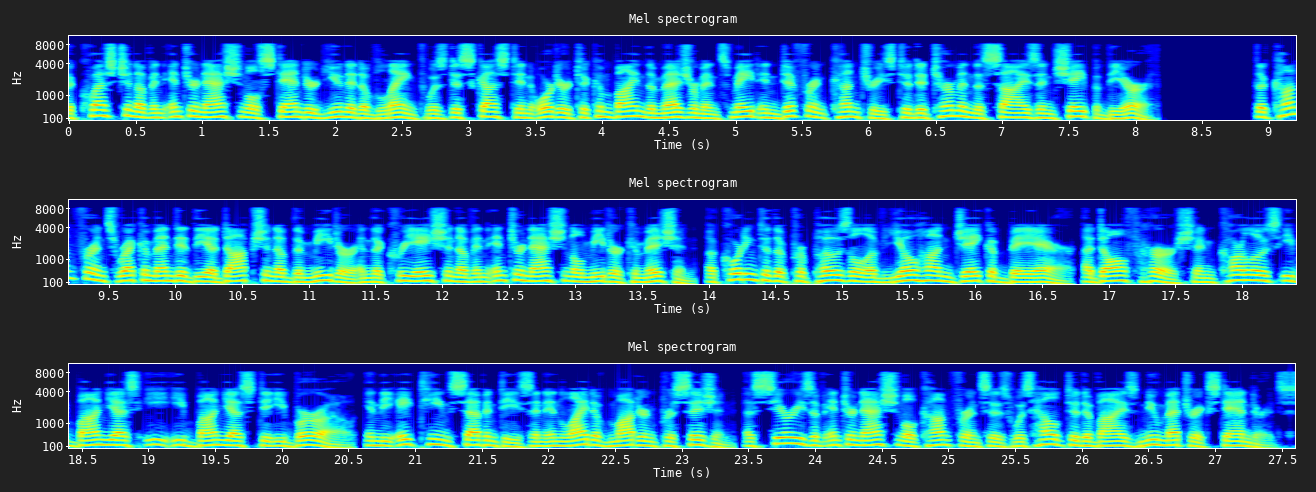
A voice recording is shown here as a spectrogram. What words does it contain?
the question of an international standard unit of length was discussed in order to combine the measurements made in different countries to determine the size and shape of the Earth. The conference recommended the adoption of the meter and the creation of an International Meter Commission, according to the proposal of Johann Jacob Baeyer, Adolf Hirsch and Carlos Ibáñez e Ibáñez de Ibero. In the 1870s and in light of modern precision, a series of international conferences was held to devise new metric standards.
